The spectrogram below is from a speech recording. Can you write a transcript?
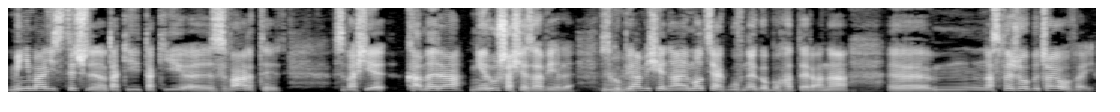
minimalistyczny, no taki, taki e, zwarty. Właśnie kamera nie rusza się za wiele. Skupiamy się na emocjach głównego bohatera, na, e, na sferze obyczajowej.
